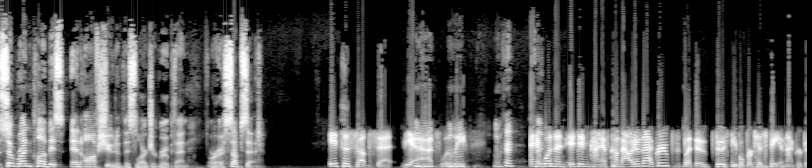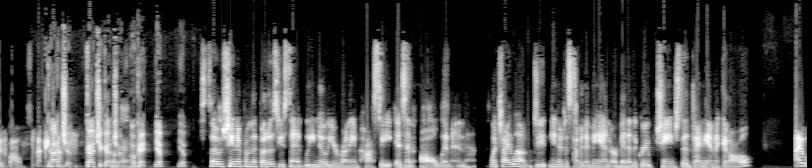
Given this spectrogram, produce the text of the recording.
So Run Club is an offshoot of this larger group, then, or a subset. It's a subset. Yeah, mm-hmm. absolutely. Mm-hmm. Okay. And it wasn't, it didn't kind of come out of that group, but those, those people participate in that group as well. gotcha. Sense. Gotcha. Gotcha. Okay. okay. Yep. Yep. So, Shannon, from the photos you sent, we know your running posse isn't all women, which I love. Do you know, does having a man or men in the group change the dynamic at all? I,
